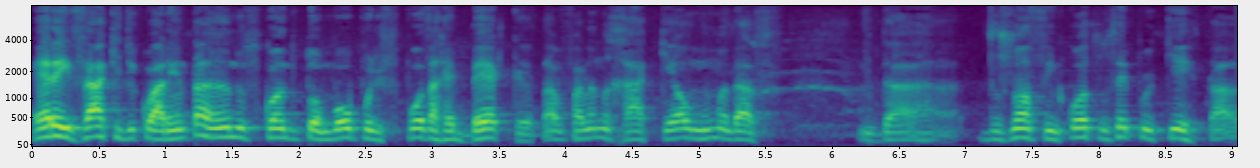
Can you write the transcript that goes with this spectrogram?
Era Isaac de 40 anos quando tomou por esposa Rebeca. Eu estava falando Raquel numa das da, dos nossos encontros, não sei porquê, tá?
